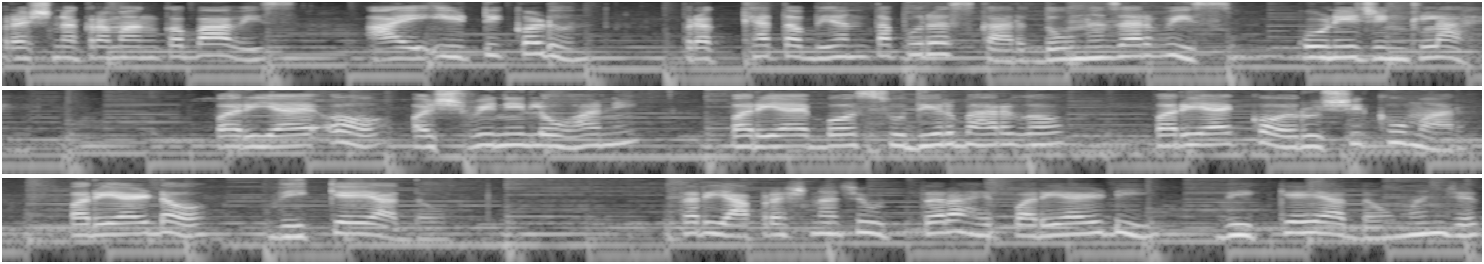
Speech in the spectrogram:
प्रश्न क्रमांक बावीस. आय ई टीकडून प्रख्यात अभियंता पुरस्कार दोन हजार वीस कोणी जिंकला आहे? पर्याय अ अश्विनी लोहानी पर्याय ब सुधीर भार्गव पर्याय क ऋषी कुमार पर्याय ड व्ही के यादव. तर या प्रश्नाचे उत्तर आहे पर्याय डी व्ही के यादव म्हणजेच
